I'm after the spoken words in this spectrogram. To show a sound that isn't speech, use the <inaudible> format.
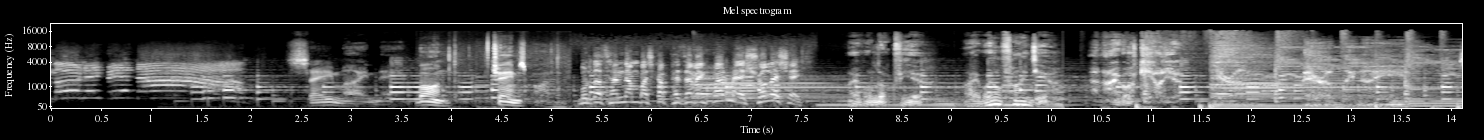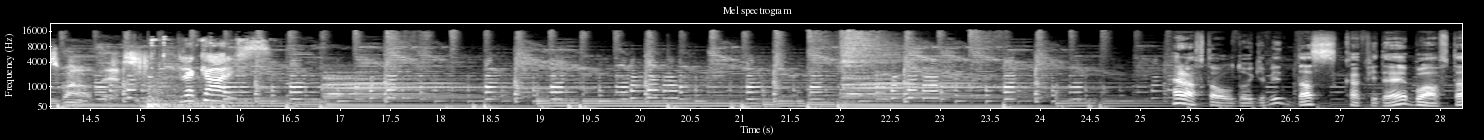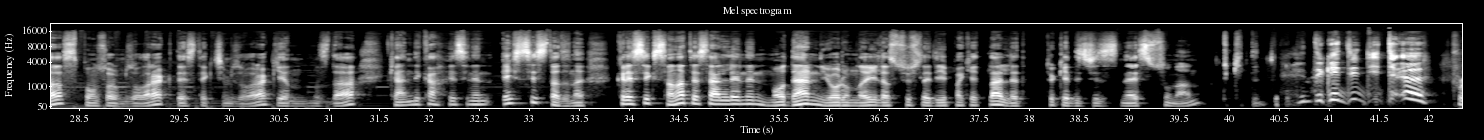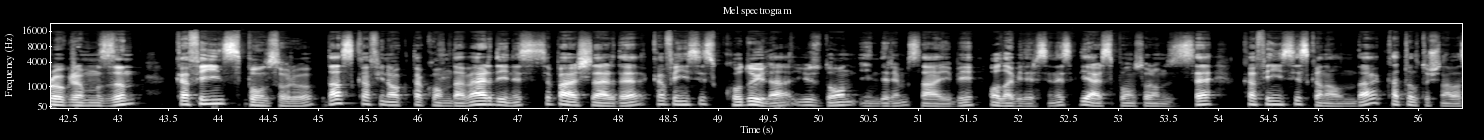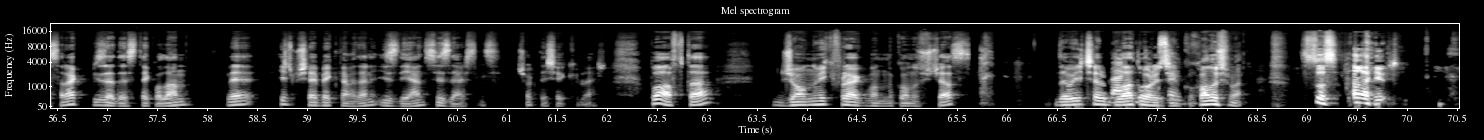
morning Vietnam! Say my name. Bond. James Bond. Burada senden başka pezevenk var mı eşyol eşek? I will look for you. I will find you. And I will kill you. You're unbearably naive. Swallow this. Dracarys. Her hafta olduğu gibi Das Cafe'de bu hafta sponsorumuz olarak, destekçimiz olarak yanımızda kendi kahvesinin eşsiz tadını klasik sanat eserlerinin modern yorumlarıyla süslediği paketlerle tüketicisine sunan tüketici programımızın kafein sponsoru dascafe.com'da verdiğiniz siparişlerde kafeinsiz koduyla %10 indirim sahibi olabilirsiniz. Diğer sponsorumuz ise Kafeinsiz kanalında katıl tuşuna basarak bize destek olan ve hiçbir şey beklemeden izleyen sizlersiniz. Çok teşekkürler. Bu hafta John Wick fragmanını konuşacağız. The Witcher <laughs> Blood Origin. sevdim. Konuşma. <laughs> Sus. Hayır.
